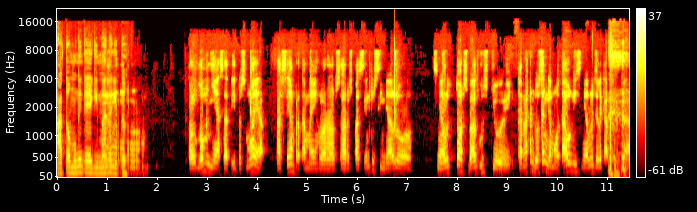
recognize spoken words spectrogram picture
Atau mungkin kayak gimana hmm, gitu? Kalau gue menyiasati itu semua ya, pasti yang pertama yang lo harus harus pastiin tuh sinyal lo sinyal lu tuh harus bagus cuy. Karena kan dosen nggak mau tahu nih sinyal lu jelek apa enggak.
